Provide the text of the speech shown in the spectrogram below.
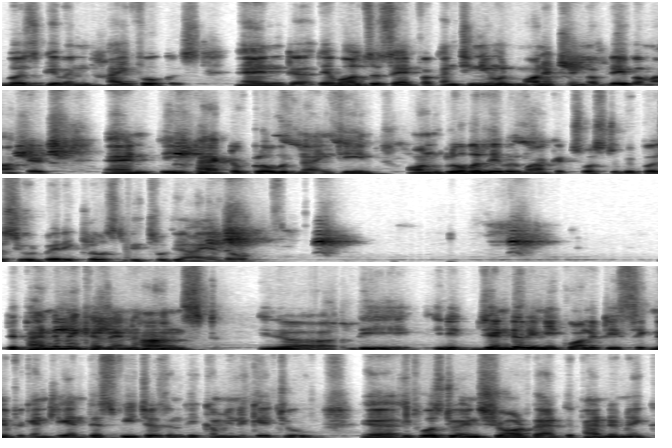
was given high focus. And uh, they've also said for continued monitoring of labor markets and the impact of COVID 19 on global labor markets was to be pursued very closely through the ILO. The pandemic has enhanced uh, the gender inequality significantly, and this features in the communique too. Uh, it was to ensure that the pandemic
